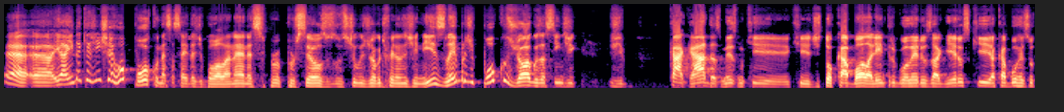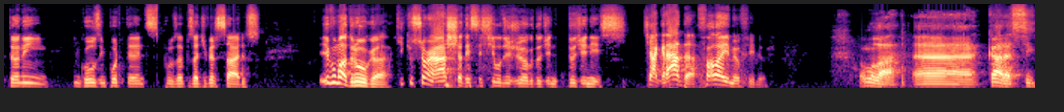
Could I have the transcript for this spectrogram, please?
É, é, e ainda que a gente errou pouco nessa saída de bola, né? Nesse, por, por seus estilos de jogo de Fernando Diniz, lembro de poucos jogos assim de, de cagadas mesmo que, que de tocar a bola ali entre o goleiro e os zagueiros que acabou resultando em, em gols importantes para os adversários. Ivo Madruga, o que, que o senhor acha desse estilo de jogo do, do Diniz? Te agrada? Fala aí, meu filho. Vamos lá. Uh, cara, sim,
